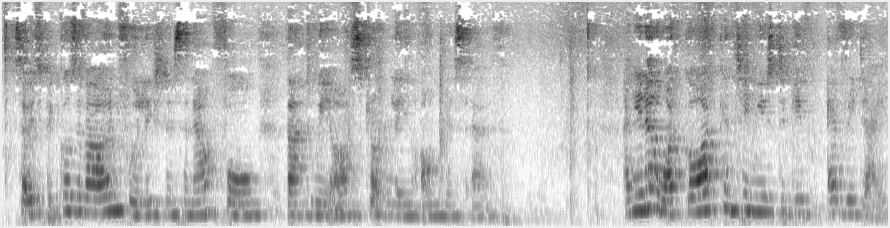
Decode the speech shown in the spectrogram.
So it's because of our own foolishness and our fall that we are struggling on this earth. And you know what? God continues to give every day.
